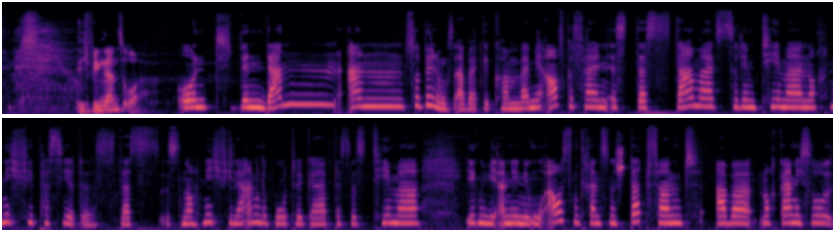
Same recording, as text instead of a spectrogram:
ich bin ganz ohr und bin dann an, zur Bildungsarbeit gekommen, weil mir aufgefallen ist, dass damals zu dem Thema noch nicht viel passiert ist, dass es noch nicht viele Angebote gab, dass das Thema irgendwie an den EU-Außengrenzen stattfand, aber noch gar nicht so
